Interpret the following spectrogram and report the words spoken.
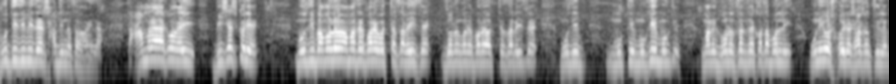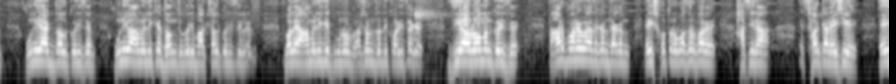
বুদ্ধিজীবীদের স্বাধীনতা হয় না। তা আমরা এখন এই, বিশেষ করে মুজিব আমলেও আমাদের পরে অত্যাচার হয়েছে জনগণের পরে অত্যাচার হয়েছে মুজিব মুখে মুখে মুখে মানে গণতন্ত্রের কথা বললি, উনিও স্বৈর শাসক ছিলেন উনি এক দল করেছেন, উনিও আওয়ামী লীগকে ধ্বংস করে বাকশাল করেছিলেন। বলে আওয়ামী লীগের পুনর্বাসন যদি করি থাকে, জিয়াউর রহমান করেছে, তারপরেও এখন দেখেন, এই সতেরো বছর পরে হাসিনা সরকার এসে এই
